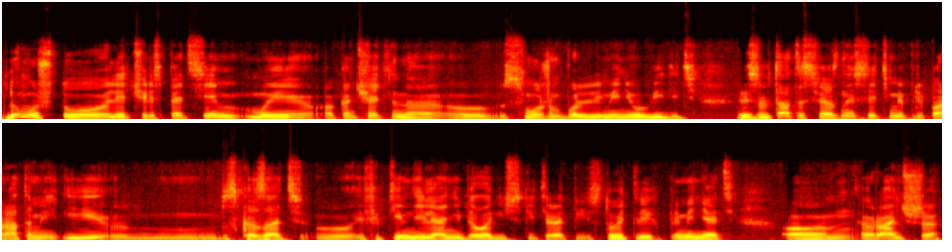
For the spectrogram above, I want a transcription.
Думаю, что лет через 5-7 мы окончательно э, сможем более-менее увидеть результаты, связанные с этими препаратами, и э, сказать, э, эффективны ли они биологические терапии, стоит ли их применять э, раньше,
